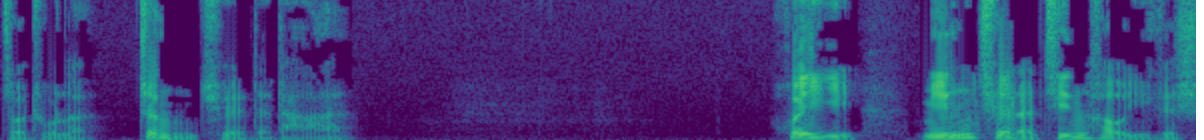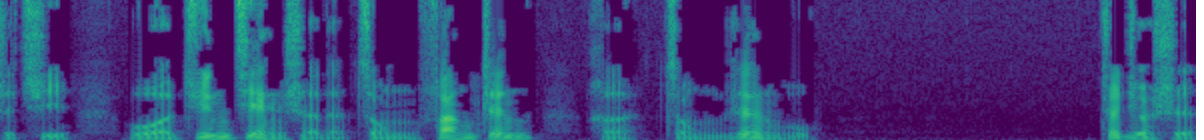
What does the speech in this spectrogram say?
作出了正确的答案。会议。明确了今后一个时期我军建设的总方针和总任务。这就是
